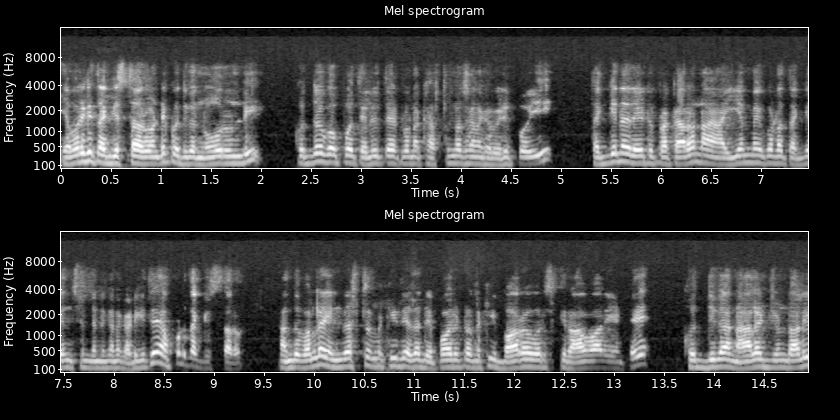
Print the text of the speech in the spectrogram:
ఎవరికి తగ్గిస్తారు అంటే కొద్దిగా నోరుండి కొద్దిగా గొప్ప తెలివితేటలు ఉన్న కస్టమర్స్ కనుక వెళ్ళిపోయి తగ్గిన రేటు ప్రకారం నా ఈఎంఐ కూడా తగ్గించండి అని కనుక అడిగితే అప్పుడు తగ్గిస్తారు. అందువల్ల ఇన్వెస్టర్లకి లేదా డిపాజిటర్లకి బారోవర్స్కి రావాలి అంటే కొద్దిగా నాలెడ్జ్ ఉండాలి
